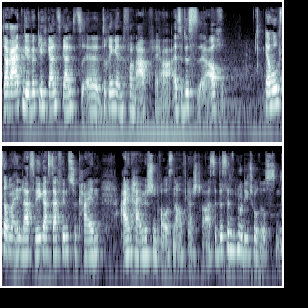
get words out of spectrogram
da raten wir wirklich ganz, ganz äh, dringend von ab. Ja, also das äh, auch der Hochsommer in Las Vegas, da findest du keinen Einheimischen draußen auf der Straße. Das sind nur die Touristen.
